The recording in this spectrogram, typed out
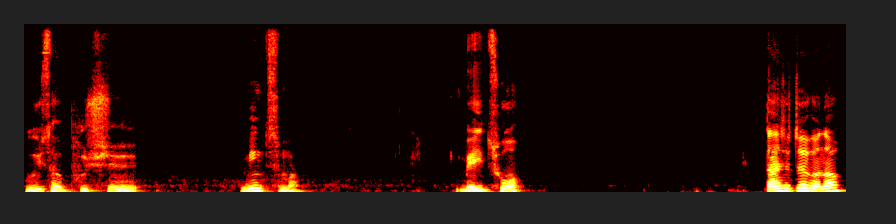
의사不是名词吗？没错，但是这个呢，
